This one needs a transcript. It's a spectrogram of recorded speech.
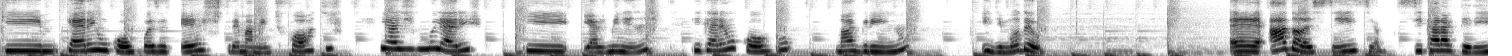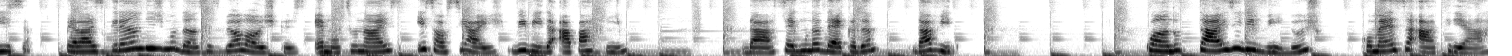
que querem um corpo ex- extremamente forte e as mulheres que e as meninas que querem um corpo magrinho e de modelo. É, a adolescência se caracteriza pelas grandes mudanças biológicas, emocionais e sociais vividas a partir da segunda década da vida, quando tais indivíduos começam a criar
